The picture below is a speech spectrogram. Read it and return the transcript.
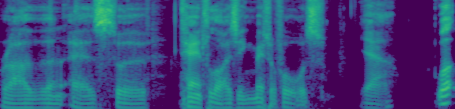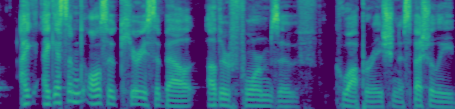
rather than as sort of tantalizing metaphors. Yeah. Well, I, I guess I'm also curious about other forms of cooperation, especially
